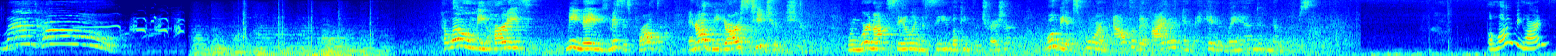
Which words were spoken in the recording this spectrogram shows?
Land ho! Hello, me hearties. Me name's Mrs. Peralta, and I'll be yours teacher this year. When we're not sailing the sea looking for treasure, we'll be exploring Alphabet Island and the hidden land of numbers. Ahoy, me hearties.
